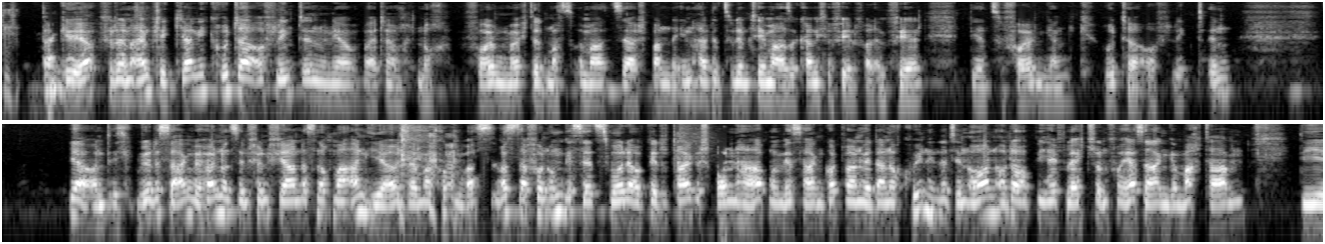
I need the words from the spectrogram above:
Danke, ja, für deinen Einblick. Janik Rüther auf LinkedIn, wenn ihr weiter noch folgen möchtet, machst du immer sehr spannende Inhalte zu dem Thema. Also kann ich auf jeden Fall empfehlen, dir zu folgen, Janik Rütter auf LinkedIn. Ja, und ich würde sagen, wir hören uns in fünf Jahren das nochmal an hier und dann mal gucken, was, was davon umgesetzt wurde, ob wir total gesponnen haben und wir sagen, Gott, waren wir da noch grün hinter den Ohren oder ob wir hier vielleicht schon Vorhersagen gemacht haben, die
